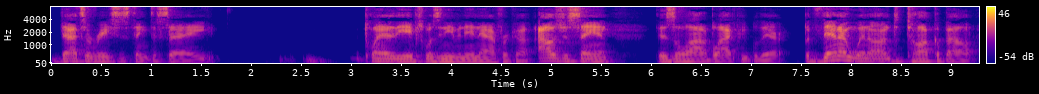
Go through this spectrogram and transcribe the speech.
that's a racist thing to say. Planet of the Apes wasn't even in Africa. I was just saying there's a lot of black people there. But then I went on to talk about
